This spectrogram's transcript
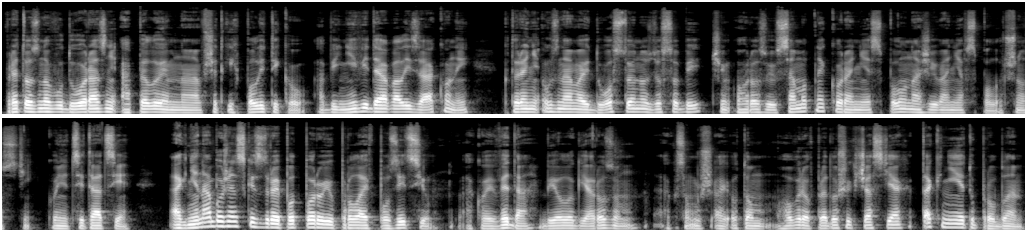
Preto znovu dôrazne apelujem na všetkých politikov, aby nevydávali zákony, ktoré neuznávajú dôstojnosť osoby, čím ohrozujú samotné korenie spolunažívania v spoločnosti. Konec citácie. Ak nenáboženské zdroje podporujú pro-life pozíciu, ako je veda, biológia, rozum, ako som už aj o tom hovoril v predošlých častiach, tak nie je tu problém.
